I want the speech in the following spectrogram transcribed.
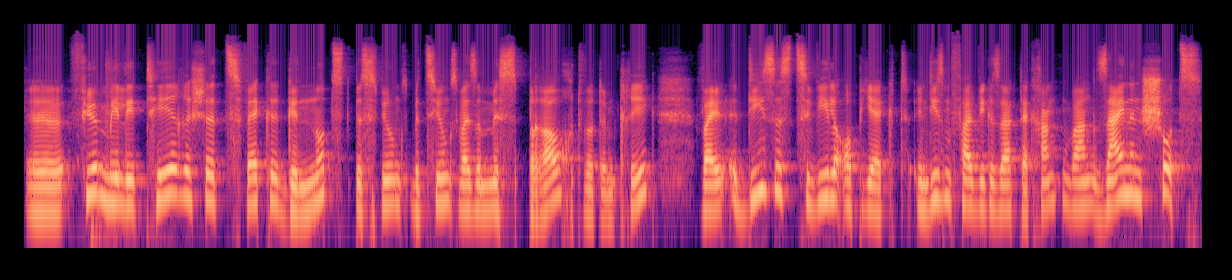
äh, für militärische Zwecke genutzt bzw. missbraucht wird im Krieg, weil dieses zivile Objekt, in diesem Fall, wie gesagt, der Krankenwagen, seinen Schutz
